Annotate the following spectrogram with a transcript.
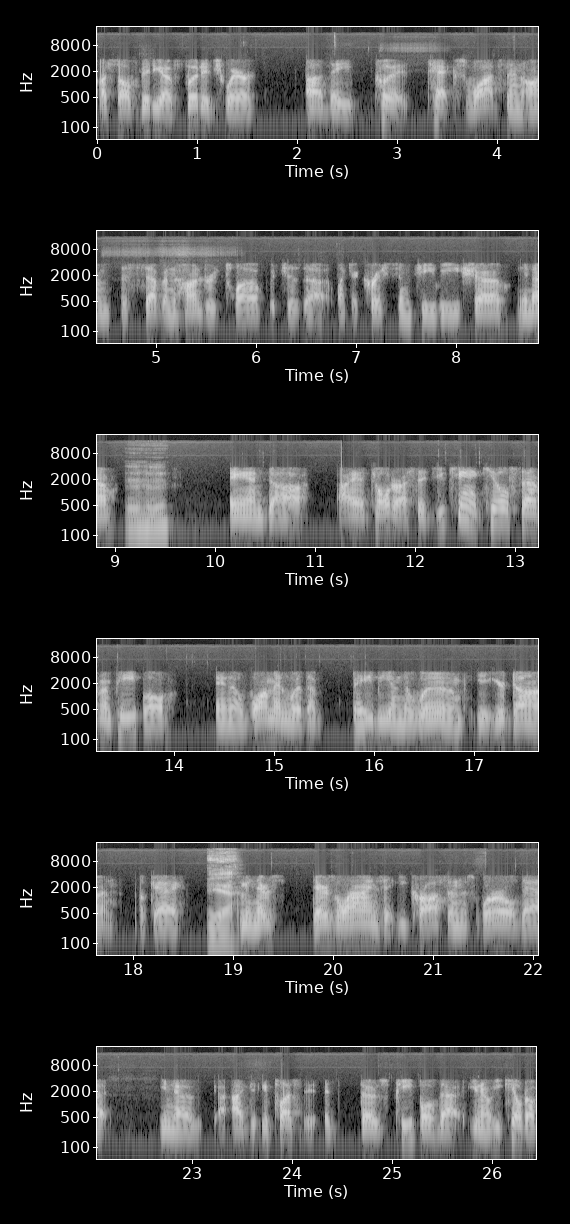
I saw video footage where uh, they put Tex Watson on the 700 Club, which is a, like a Christian TV show, you know. Mm-hmm. And uh, I had told her, I said, you can't kill seven people and a woman with a baby in the womb. You're done. Okay. Yeah. I mean, there's there's lines that you cross in this world that, you know, I, plus it, those people that you know he killed a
